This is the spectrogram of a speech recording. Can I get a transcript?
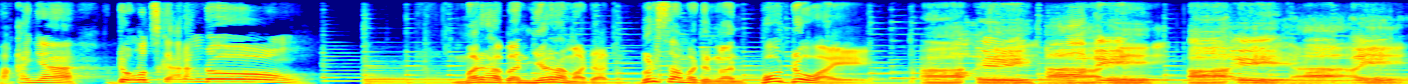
Makanya download sekarang dong. Marhabannya Ramadan bersama dengan Podowae. AE, AE, AE, AE.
